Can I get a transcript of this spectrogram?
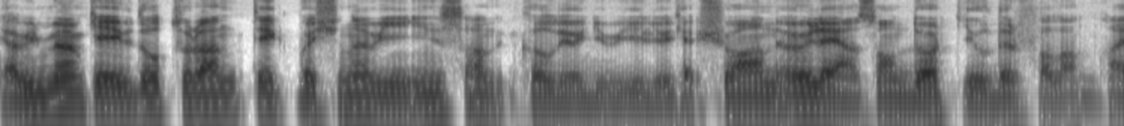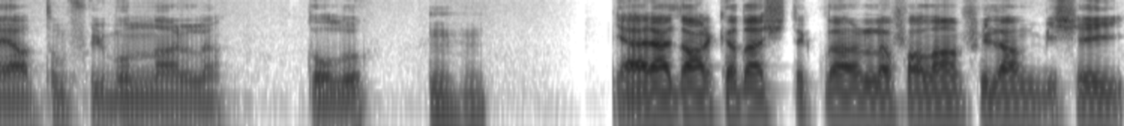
Ya bilmiyorum ki evde oturan tek başına bir insan kalıyor gibi geliyor. Ya Şu an öyle yani son 4 yıldır falan hayatım full bunlarla dolu. Hı hı. Ya herhalde arkadaşlıklarla falan filan bir şey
